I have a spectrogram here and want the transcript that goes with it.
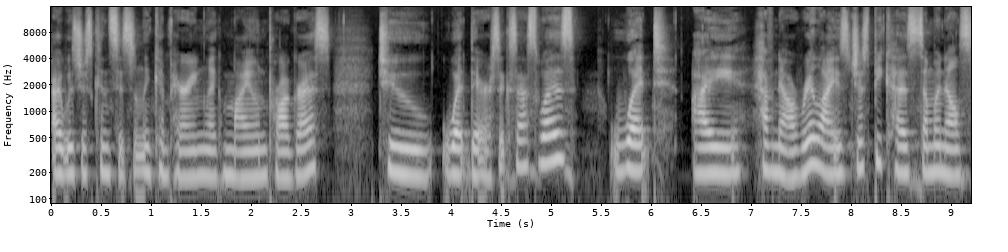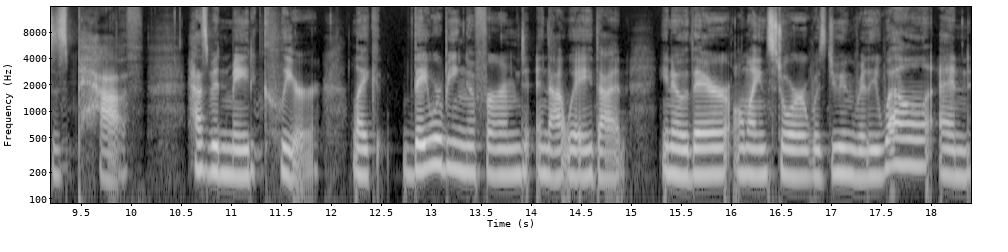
I was just consistently comparing like my own progress to what their success was. What I have now realized just because someone else's path has been made clear, like they were being affirmed in that way that, you know, their online store was doing really well and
